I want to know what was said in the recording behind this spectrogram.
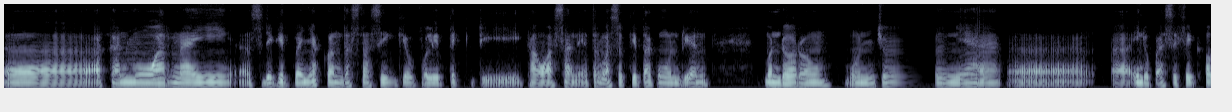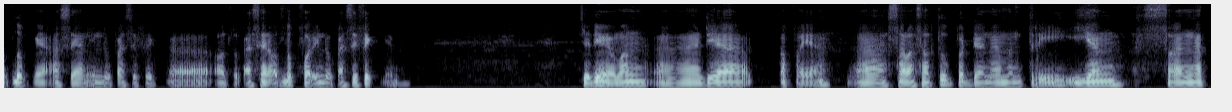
uh, akan mewarnai sedikit banyak kontestasi geopolitik di kawasan ya, termasuk kita kemudian mendorong muncul munculnya Indo-Pacific Outlook ya ASEAN Indo-Pacific Outlook ASEAN Outlook for Indo-Pacific gitu. Jadi memang uh, dia apa ya uh, salah satu perdana menteri yang sangat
